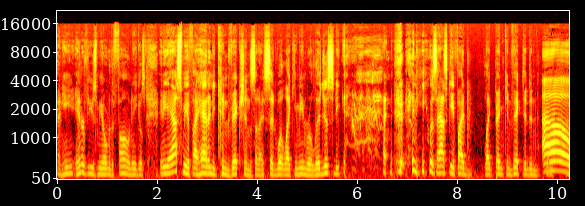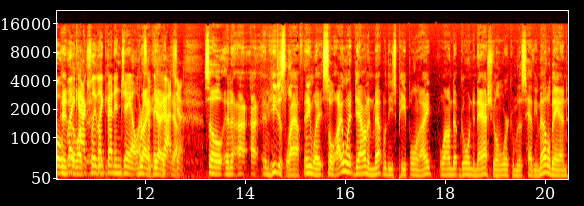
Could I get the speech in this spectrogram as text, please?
And he interviews me over the phone. And he goes, and he asked me if I had any convictions, and I said, "Well, like you mean religious?" And he, and he was asking if I'd like been convicted and Oh, and- like and- actually like been in jail or right, something. Yeah, gotcha. yeah. So and I, I and he just laughed. Anyway, so I went down and met with these people, and I wound up going to Nashville and working with this heavy metal band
